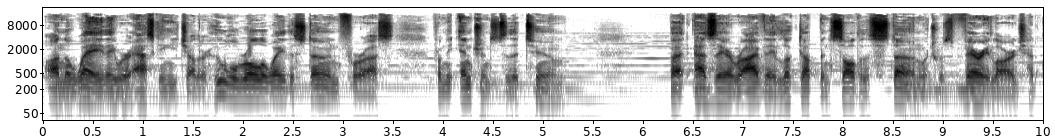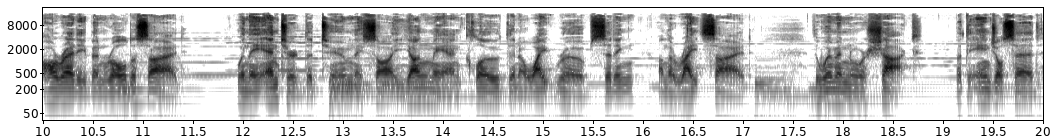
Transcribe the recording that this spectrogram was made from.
On the way, they were asking each other, Who will roll away the stone for us from the entrance to the tomb? But as they arrived, they looked up and saw that the stone, which was very large, had already been rolled aside. When they entered the tomb, they saw a young man clothed in a white robe sitting on the right side. The women were shocked, but the angel said,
